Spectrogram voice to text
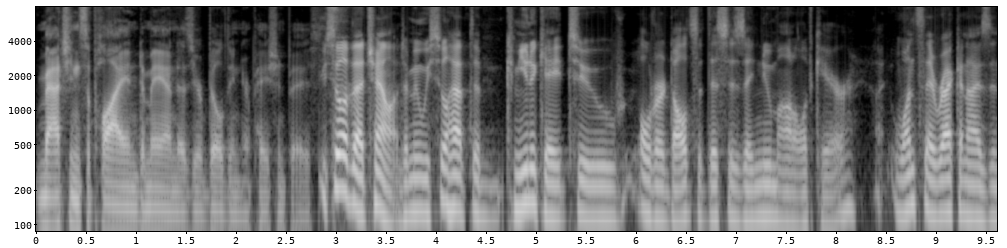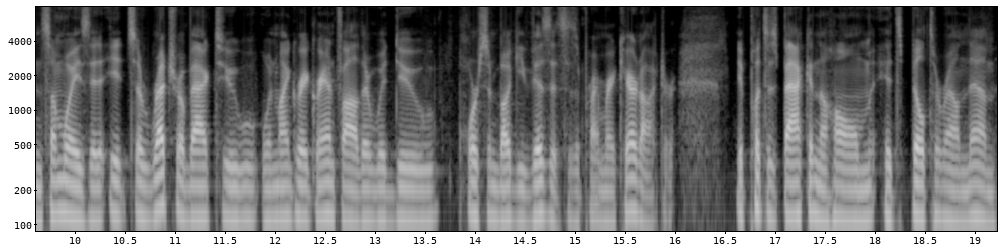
matching supply and demand as you're building your patient base. You still have that challenge. I mean, we still have to communicate to older adults that this is a new model of care. Once they recognize, in some ways, that it's a retro back to when my great grandfather would do horse and buggy visits as a primary care doctor. It puts us back in the home. It's built around them.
